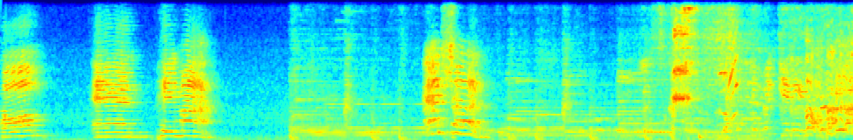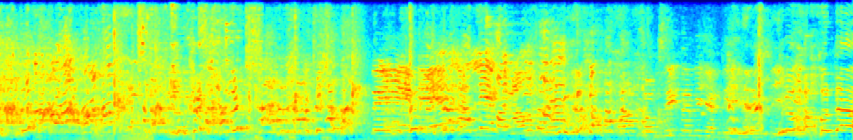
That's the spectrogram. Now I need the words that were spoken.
พร้อม แอนเพลงมา นั้นนี่อย่างดีเลยเยอะคนได้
